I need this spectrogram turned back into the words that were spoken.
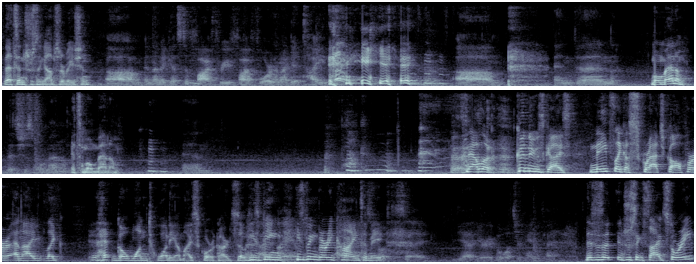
That's an interesting observation. Um, and then it gets to 5 3, 5 4, then I get tight. Yeah. Um, and then Momentum. it's just momentum. It's momentum. and Now look, good news, guys. Nate's like a scratch golfer, and I like go 120 on my scorecard. So he's being I am- he's being very kind to me. to say, yeah, Gary, but what's your handicap? This is an interesting side story.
